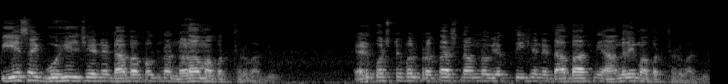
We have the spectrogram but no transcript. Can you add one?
પીએસઆઈ ગોહિલ છે. એને ડાબા પગના નળામાં પથ્થર વાગ્યો. હેડ કોન્સ્ટેબલ પ્રકાશ નામનો વ્યક્તિ છે ને ડાબા હાથની આંગળીમાં પથ્થર વાગ્યો.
